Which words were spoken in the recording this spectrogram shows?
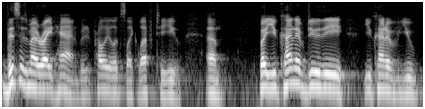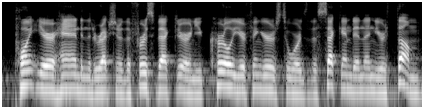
this is my right hand, but it probably looks like left to you. Um, but you kind of do the, you kind of, you point your hand in the direction of the first vector and you curl your fingers towards the second and then your thumb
